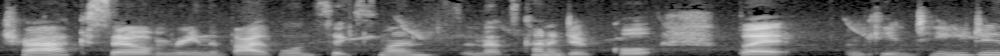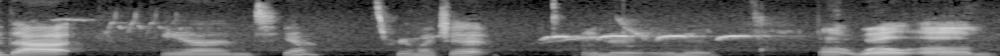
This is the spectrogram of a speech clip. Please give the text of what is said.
track, so I'm reading the Bible in six months, and that's kind of difficult. But I'm continuing to do that, and yeah, pretty much it. Amen. Amen. Uh, well, um,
